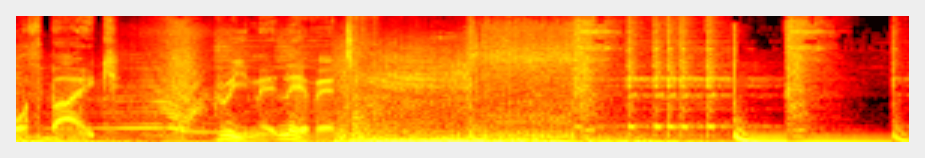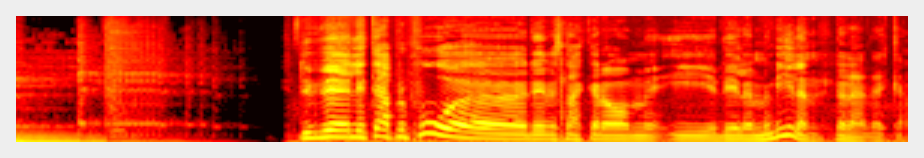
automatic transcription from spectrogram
Northbike. Dream it, live it. Du, eh, lite apropå eh, det vi snackade om i Delen med bilen den här veckan.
